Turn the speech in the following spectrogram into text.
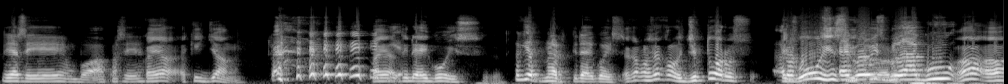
Iya sih, bawa apa sih? Kayak kijang. Kayak tidak egois. Gitu. Oh, iya, benar, tidak egois. Ya kan maksudnya kalau Jeep tuh harus, Harus egois. gitu. Egois Harus- belagu. Oh, oh.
